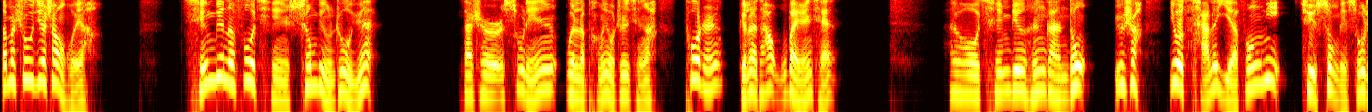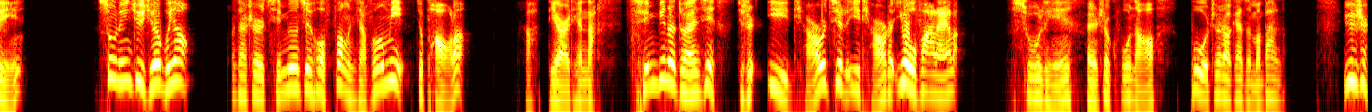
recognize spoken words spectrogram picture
咱们书接上回啊，秦兵的父亲生病住院，但是苏林为了朋友之情啊，托人给了他五百元钱。哎呦，秦兵很感动，于是啊，又采了野蜂蜜去送给苏林。苏林拒绝不要，但是秦兵最后放下蜂蜜就跑了。啊，第二天呢，秦兵的短信就是一条接着一条的又发来了。苏林很是苦恼，不知道该怎么办了，于是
